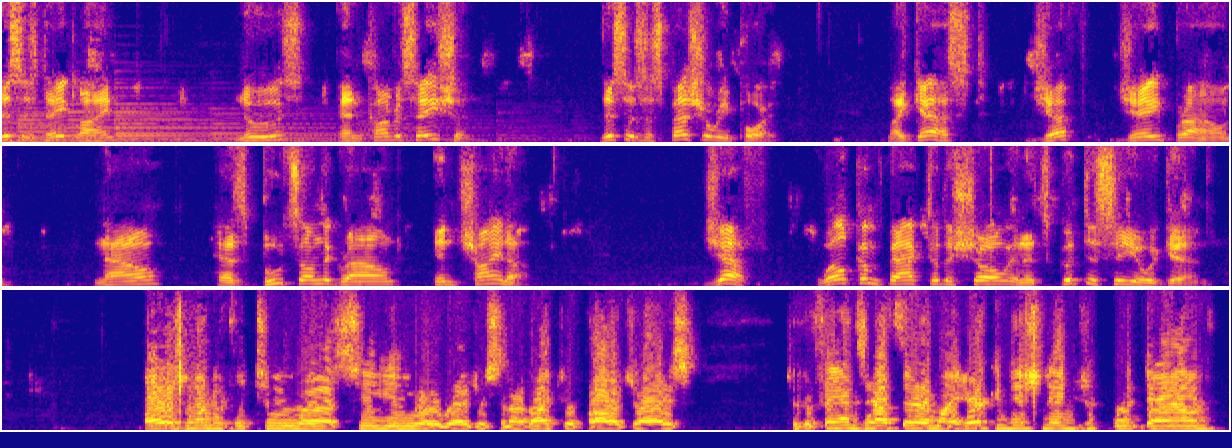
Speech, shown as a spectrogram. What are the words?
This is Dateline News and Conversation. This is a special report. My guest, Jeff J. Brown, now has boots on the ground in China. Jeff, welcome back to the show, and it's good to see you again. Always wonderful to uh, see you, uh, Regis, and I'd like to apologize to the fans out there. My air conditioning went down,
